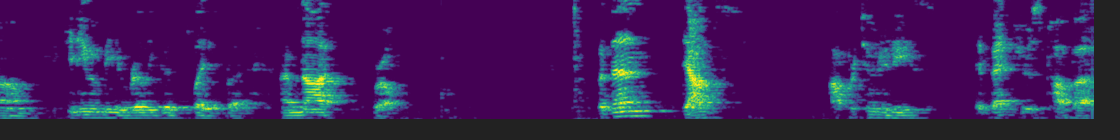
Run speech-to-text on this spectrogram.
Um, it can even be a really good place, but I'm not growing. But then doubts, opportunities, adventures pop up.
